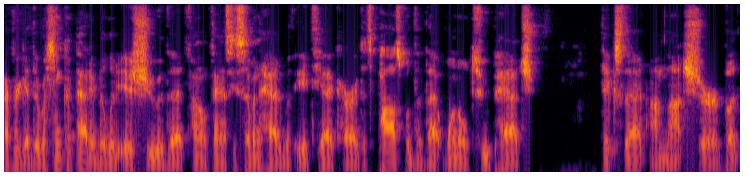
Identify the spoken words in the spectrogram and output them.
I forget. There was some compatibility issue that Final Fantasy VII had with ATI cards. It's possible that that 102 patch fixed that. I'm not sure, but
